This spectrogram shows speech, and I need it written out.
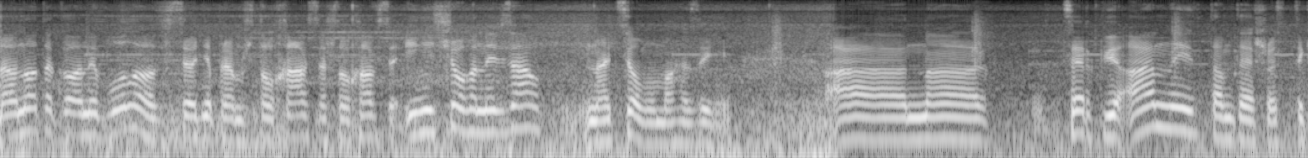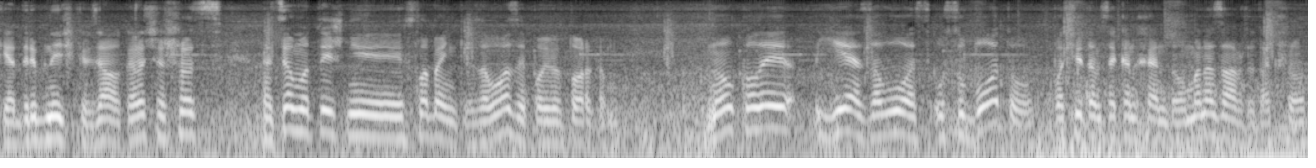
Давно такого не було. Сьогодні прям штовхався, штовхався і нічого не взяв на цьому магазині. А на церкві Анни там теж щось таке дрібнички взяв. Коротше, щось на цьому тижні слабенькі завози по вівторкам. Ну, коли є завоз у суботу по світам секонд-хенду, у мене завжди так, що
